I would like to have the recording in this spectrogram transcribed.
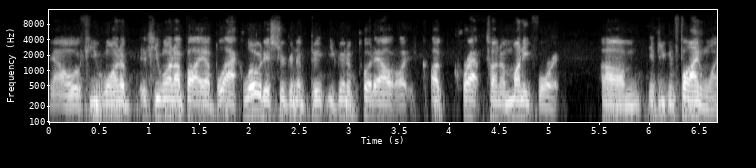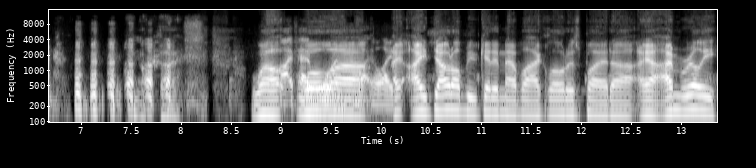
Now, if you want to, if you want to buy a Black Lotus, you're gonna be, you're gonna put out a, a crap ton of money for it. Um, if you can find one. Okay. Well, I've had well, one in uh, my life. I, I doubt I'll be getting that Black Lotus, but uh, I, I'm really,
